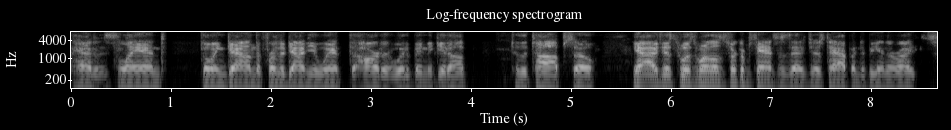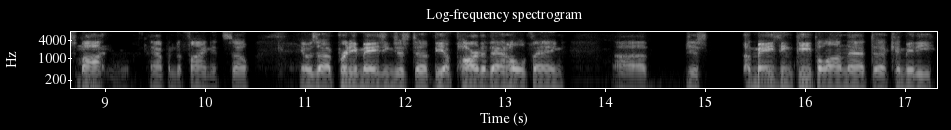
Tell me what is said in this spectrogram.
had its land going down. The further down you went, the harder it would have been to get up to the top. So yeah, it just was one of those circumstances that just happened to be in the right spot and happened to find it. So it was uh, pretty amazing just to be a part of that whole thing. Uh, just amazing people on that uh, committee,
